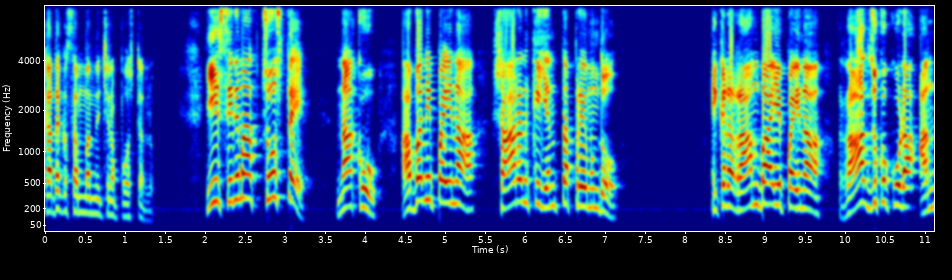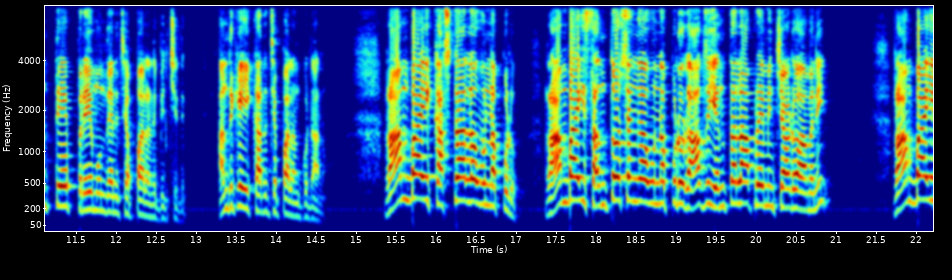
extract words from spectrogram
కథకు సంబంధించిన పోస్టర్లు. ఈ సినిమా చూస్తే నాకు అవని పైన షారన్కి ఎంత ప్రేమ ఉందో ఇక్కడ రాంబాయి పైన రాజుకు కూడా అంతే ప్రేమ ఉంది అని చెప్పాలనిపించింది. అందుకే ఈ కథ చెప్పాలనుకున్నాను. రాంబాయి కష్టాల్లో ఉన్నప్పుడు రాంబాయి సంతోషంగా ఉన్నప్పుడు రాజు ఎంతలా ప్రేమించాడు ఆమెని? రాంబాయి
